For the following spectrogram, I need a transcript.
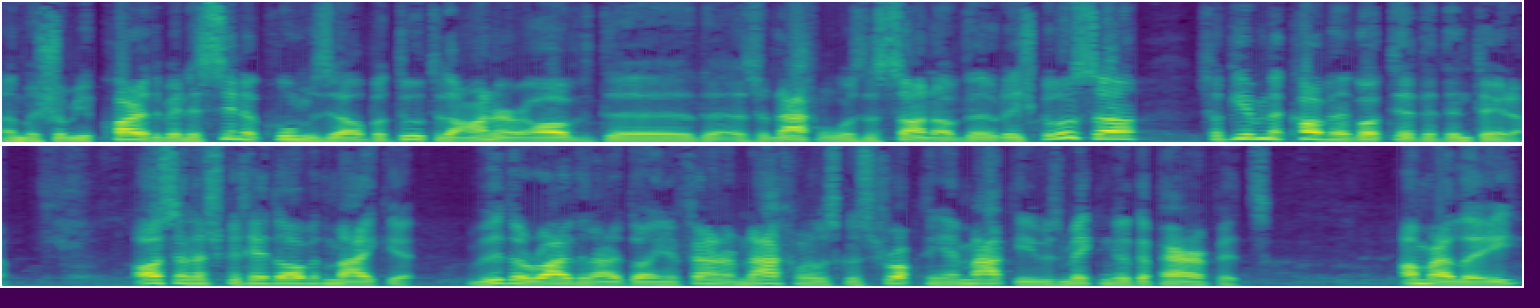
and but due to the honor of the, the as Nachman was the son of the Reish Galusa, so give him the covenant go to the Dintera. Also, Hashkechet Ovid Maike. Vid arrived in Ardoy and found Nachman was constructing a maki, he was making a parapet. Amar Lei,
